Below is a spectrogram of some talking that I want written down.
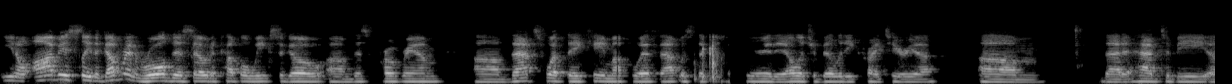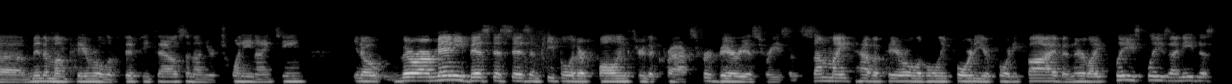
you know obviously the government rolled this out a couple weeks ago um, this program. Um, that's what they came up with. That was the criteria the eligibility criteria. Um, that it had to be a minimum payroll of 50,000 on your 2019. You know, there are many businesses and people that are falling through the cracks for various reasons. Some might have a payroll of only 40 or 45 and they're like, "Please, please, I need this."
